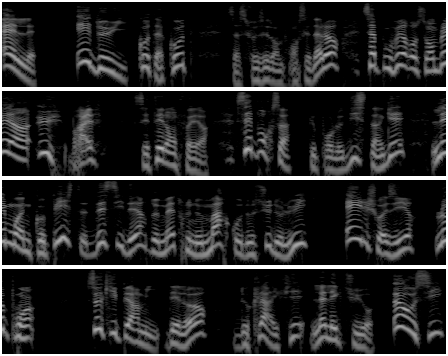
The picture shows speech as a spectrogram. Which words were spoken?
L. Et deux i côte à côte, ça se faisait dans le français d'alors, ça pouvait ressembler à un U. Bref, c'était l'enfer. C'est pour ça que pour le distinguer, les moines copistes décidèrent de mettre une marque au-dessus de lui et ils choisirent le point. Ce qui permit dès lors de clarifier la lecture. Eux aussi,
